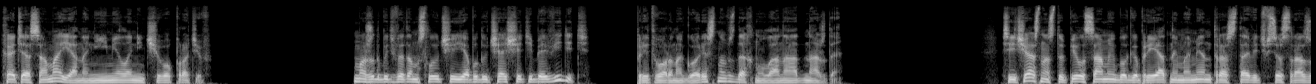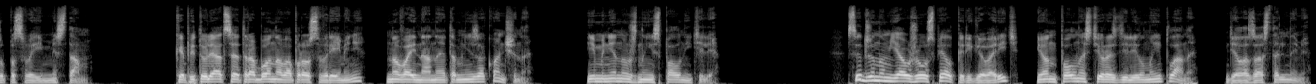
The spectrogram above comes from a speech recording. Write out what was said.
хотя сама Яна не имела ничего против. Может быть, в этом случае я буду чаще тебя видеть? Притворно-горестно вздохнула она однажды. Сейчас наступил самый благоприятный момент расставить все сразу по своим местам. Капитуляция Трабона – вопрос времени, но война на этом не закончена, и мне нужны исполнители. С Иджином я уже успел переговорить, и он полностью разделил мои планы, дело за остальными.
